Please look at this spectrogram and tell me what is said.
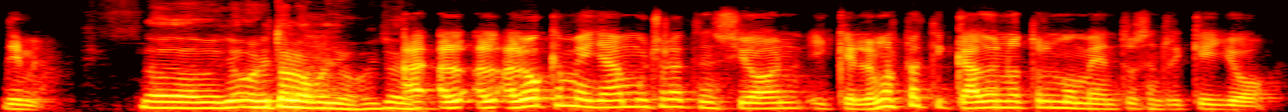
dime. No, ahorita lo hago yo. algo que me llama mucho la atención y que lo hemos platicado en otros momentos, Enrique y yo,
